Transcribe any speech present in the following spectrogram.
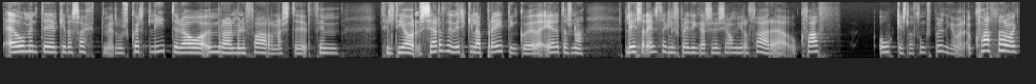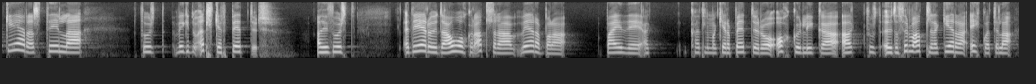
ef þú myndir geta sagt mér, þú veist, hvert lítur á að umræðan muni fara næstu 5 til 10 árin, sérðu virkilega breytingu eða er þetta svona litlar einstaklingsbreytingar sem við sjáum hér og þar eða og hvað, ógeðslega þung spurningar mér, hvað þarf að gerast til að, þú veist, við getum öll gert betur, af því þú veist, þetta er auðvitað á okkur allra að vera bara bæði að kallum að gera betur og okkur líka að þú veist, auðvitað þurfa allir að gera eitthvað til að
